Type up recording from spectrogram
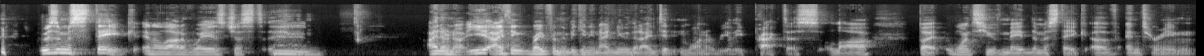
it was a mistake in a lot of ways. Just mm. I don't know. I think right from the beginning, I knew that I didn't want to really practice law. But once you've made the mistake of entering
